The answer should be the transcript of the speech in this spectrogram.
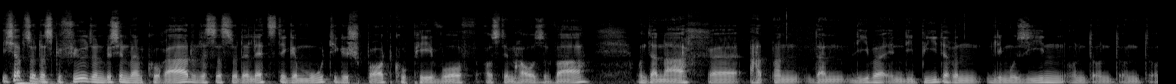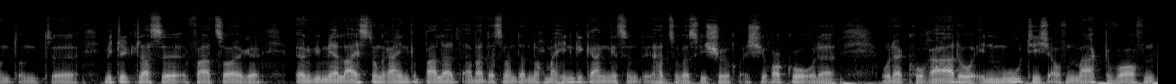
ich habe so das Gefühl, so ein bisschen beim Corrado, dass das so der letzte mutige Sportcoupé-Wurf aus dem Hause war. Und danach äh, hat man dann lieber in die biederen Limousinen und, und, und, und, und äh, Mittelklasse-Fahrzeuge irgendwie mehr Leistung reingeballert, aber dass man dann nochmal hingegangen ist und hat sowas wie Scirocco oder, oder Corrado in mutig auf den Markt geworfen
